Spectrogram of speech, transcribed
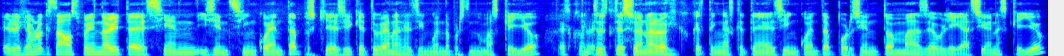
el ejemplo que estamos poniendo ahorita de 100 y 150, pues quiere decir que tú ganas el 50% más que yo. es correcto. Entonces, ¿te suena lógico que tengas que tener el 50% más de obligaciones que yo?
